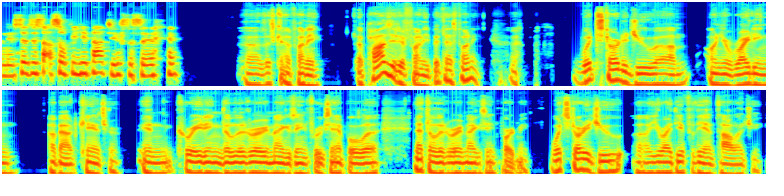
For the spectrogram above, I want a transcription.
And he says, "Is that something your dad used to say?" Uh, that's kind of funny a positive funny, but that's funny. what started you um, on your writing about cancer and creating the literary magazine, for example? Uh, not the literary magazine, pardon me. What started you uh, your idea for the anthology?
